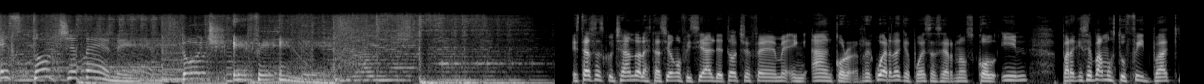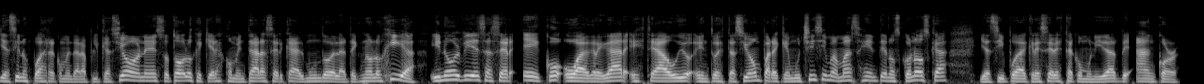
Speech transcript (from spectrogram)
es Touch FM. Touch FM. Estás escuchando la estación oficial de Touch FM en Anchor. Recuerda que puedes hacernos call in para que sepamos tu feedback y así nos puedas recomendar aplicaciones o todo lo que quieras comentar acerca del mundo de la tecnología. Y no olvides hacer eco o agregar este audio en tu estación para que muchísima más gente nos conozca y así pueda crecer esta comunidad de Anchor.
